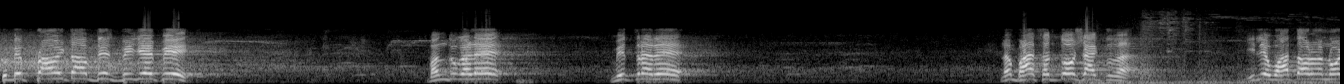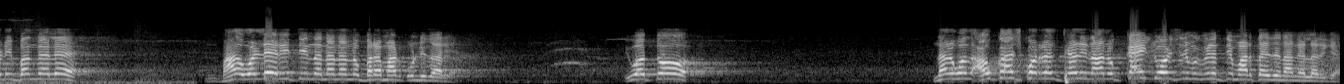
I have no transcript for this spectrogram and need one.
to be proud of this BJP ಬಂಧುಗಳೇ, ಮಿತ್ರರೇ ನಮ್ ಬಹಳ ಸಂತೋಷ ಆಗ್ತದ. ಇಲ್ಲಿ ವಾತಾವರಣ ನೋಡಿ ಬಂದ ಮೇಲೆ ಬಹಳ ಒಳ್ಳೆಯ ರೀತಿಯಿಂದ ನನ್ನನ್ನು ಬರ ಮಾಡಿಕೊಂಡಿದ್ದಾರೆ. ಇವತ್ತು ನನಗೊಂದು ಅವಕಾಶ ಕೊಡ್ರಿ ಅಂತ ಹೇಳಿ ನಾನು ಕೈ ಜೋಡಿಸಿ ನಿಮಗೆ ವಿನಂತಿ ಮಾಡ್ತಾ ಇದ್ದೆ ನಾನೆಲ್ಲರಿಗೆ.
